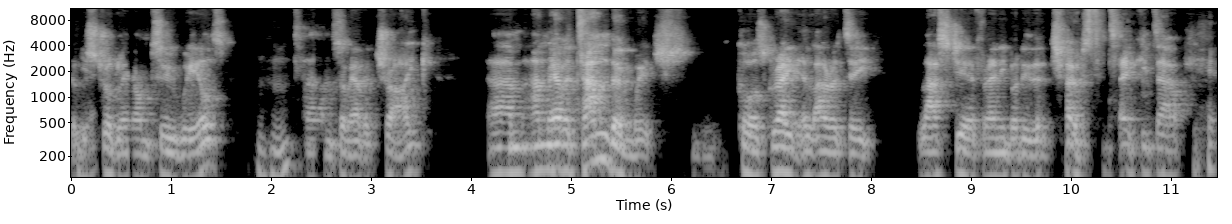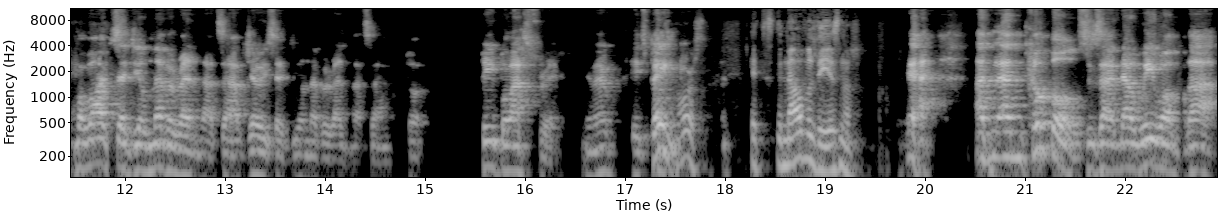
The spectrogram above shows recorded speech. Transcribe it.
that were struggling on two wheels. Mm-hmm. Um, so we have a trike. Um, and we have a tandem, which caused great hilarity last year for anybody that chose to take it out. Yeah. My wife said, You'll never rent that out. Joey said, You'll never rent that out. But people ask for it. You know, it's pink. Of course. It's the novelty, isn't it? Yeah. And, and couples is like, No, we want that.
